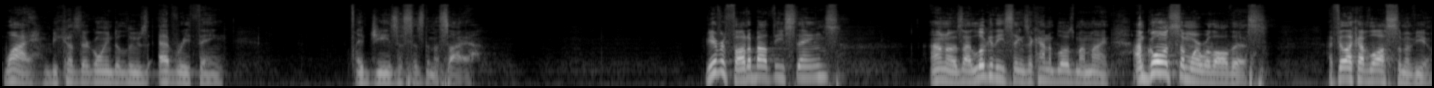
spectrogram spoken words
Why? Because they're going to lose everything if Jesus is the Messiah. Have you ever thought about these things? I don't know. As I look at these things, it kind of blows my mind. I'm going somewhere with all this. I feel like I've lost some of you.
